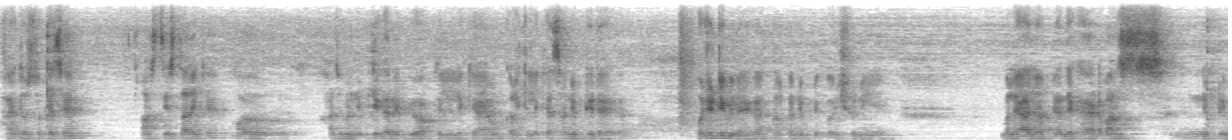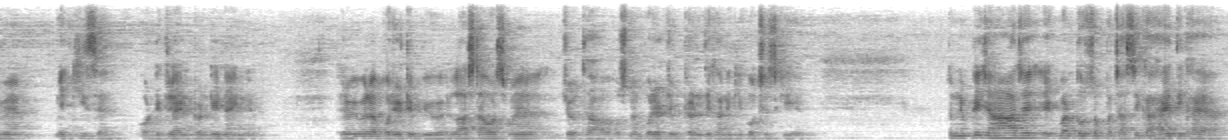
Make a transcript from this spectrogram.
हाय दोस्तों, कैसे हैं? आज तीस तारीख है और आज मैं निफ्टी का रिव्यू आपके लिए लेके आया हूँ। कल के लिए कैसा निफ्टी रहेगा? पॉजिटिव ही रहेगा, कल का निफ्टी कोई इशू नहीं है। भले आज आपने देखा है एडवांस निफ्टी में इक्कीस है और डिक्लाइन ट्वेंटी नाइन है। फिर भी मेरा पॉजिटिव व्यू है। लास्ट आवर्स में जो था, उसने पॉजिटिव ट्रेंड दिखाने की कोशिश की है। तो निफ्टी जहाँ आज एक बार दो सौ पचासी का हाई दिखाया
